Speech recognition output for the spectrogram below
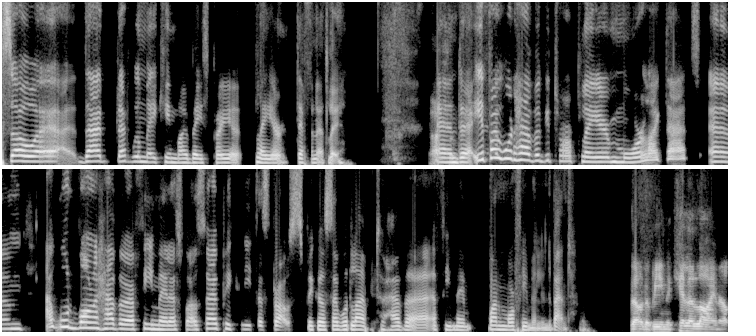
so uh, that that will make him my bass player player definitely That's and uh, if i would have a guitar player more like that um i would want to have a female as well so i picked nita strauss because i would love to have a, a female one more female in the band that would have been a killer lineup.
